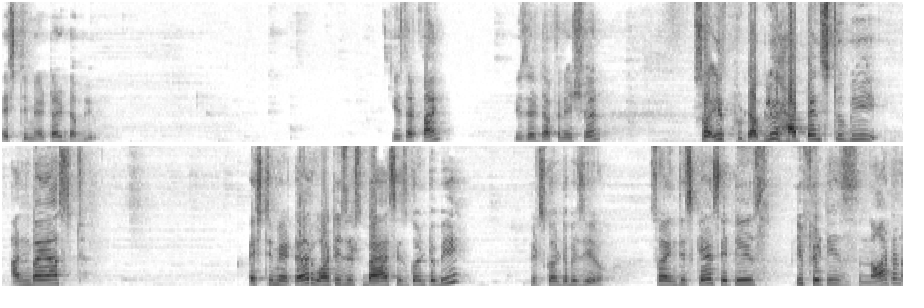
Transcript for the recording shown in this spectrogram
estimator W. Is that fine? Is that definition? So if W happens to be unbiased estimator, what is its bias is going to be? It is going to be 0. So in this case it is if it is not an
